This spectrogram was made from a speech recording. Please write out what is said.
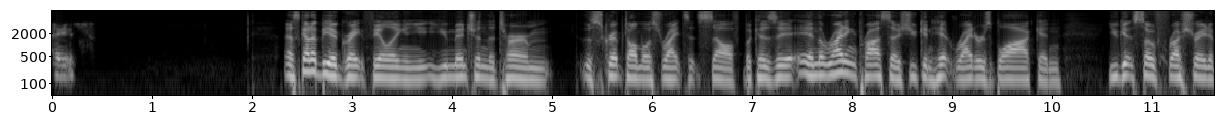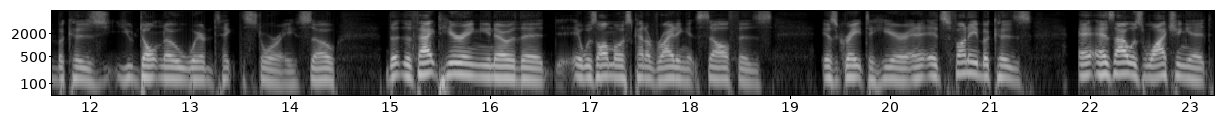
pace. That's got to be a great feeling. And you, you mentioned the term the script almost writes itself because in the writing process, you can hit writer's block and you get so frustrated because you don't know where to take the story. So, the the fact hearing you know that it was almost kind of writing itself is is great to hear and it's funny because as i was watching it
